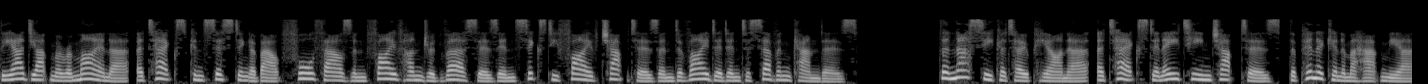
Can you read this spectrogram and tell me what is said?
The Adhyatma Ramayana, a text consisting about 4,500 verses in 65 chapters and divided into seven khandas. The Nasikatopakhyana, a text in 18 chapters, the Pinakina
